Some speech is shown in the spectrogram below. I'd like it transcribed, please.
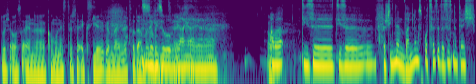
durchaus eine kommunistische Exilgemeinde zur damaligen Sowieso, Zeit. ja, ja, ja, ja. Aber diese, diese verschiedenen Wandlungsprozesse, das ist natürlich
